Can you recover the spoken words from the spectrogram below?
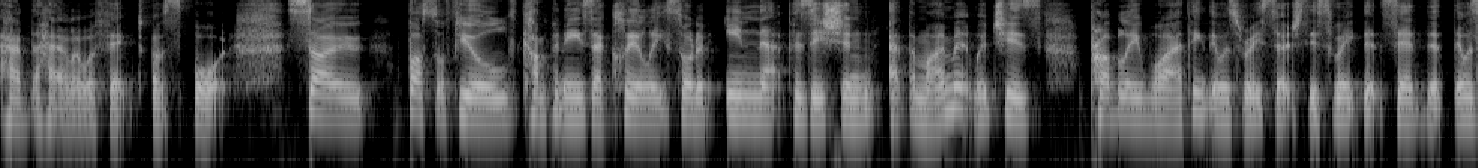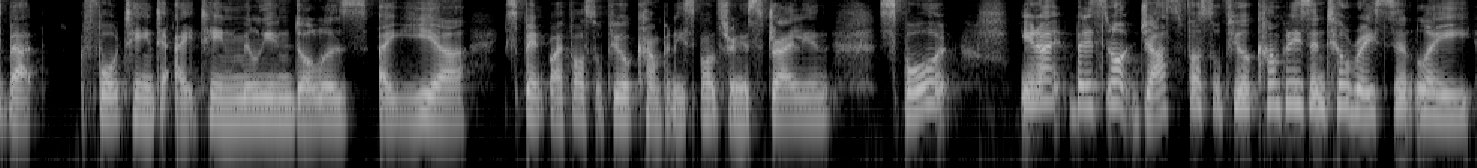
have the halo effect of sport. So fossil fuel companies are clearly sort of in that position at the moment, which is probably why I think there was research this week that said that there was about 14 to 18 million dollars a year spent by fossil fuel companies sponsoring Australian sport. You know, but it's not just fossil fuel companies. Until recently,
